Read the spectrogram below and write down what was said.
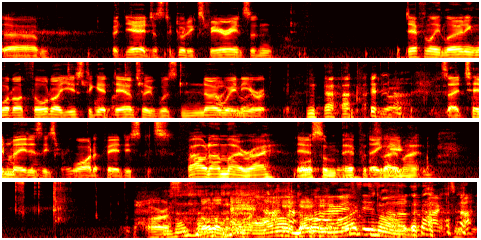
Um, but yeah, just a good experience and definitely learning what I thought I used to get down to was nowhere near it. so 10 metres is quite a fair distance. Well done though, Ray. Yeah. Awesome effort Thank today, you. mate. Iris is not on the Oh, not on the mic not on tonight. the mic tonight.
